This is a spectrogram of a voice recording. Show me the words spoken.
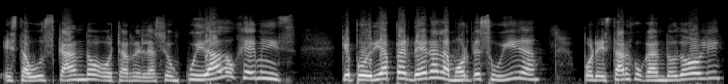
está buscando otra relación. Cuidado, Géminis, que podría perder al amor de su vida por estar jugando doble,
